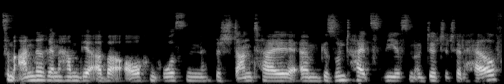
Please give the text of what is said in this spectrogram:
Zum anderen haben wir aber auch einen großen Bestandteil ähm, Gesundheitswesen und Digital Health,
